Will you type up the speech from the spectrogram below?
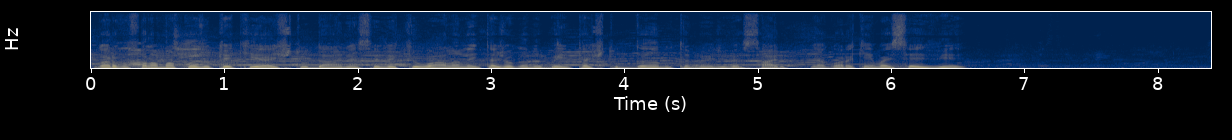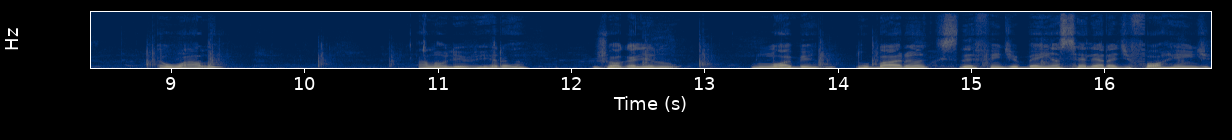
Agora eu vou falar uma coisa, o que é estudar, né? Você vê que o Alan, além estar jogando bem, está estudando também o adversário. E agora quem vai servir é o Alan. Alan Oliveira joga ali no lobby no Baran, que se defende bem, acelera de forehand.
